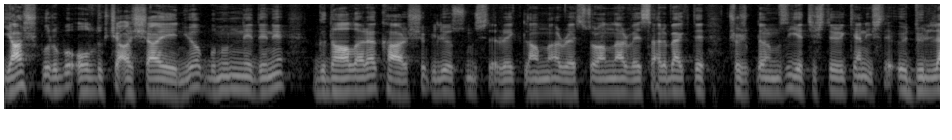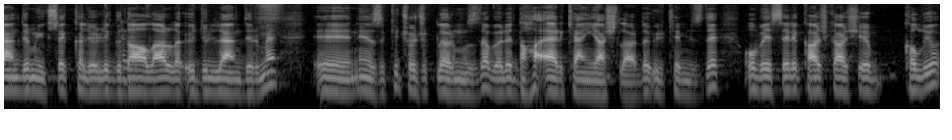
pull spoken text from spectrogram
yaş grubu oldukça aşağıya iniyor. Bunun nedeni gıdalara karşı biliyorsunuz işte reklamlar, restoranlar vesaire belki de çocuklarımızı yetiştirirken işte ödüllendirme, yüksek kalorili gıdalarla ödüllendirme e, ne yazık ki çocuklarımızda böyle daha erken yaşlarda ülkemizde obeziteyle karşı karşıya kalıyor.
